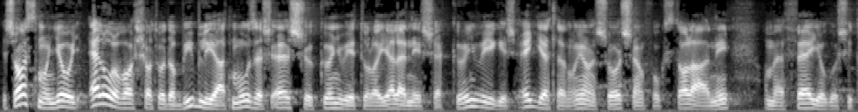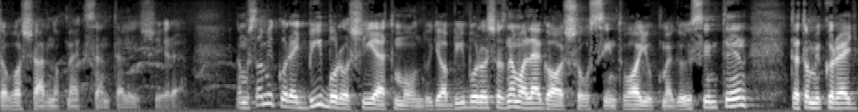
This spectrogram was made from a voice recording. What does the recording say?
És azt mondja, hogy elolvashatod a Bibliát Mózes első könyvétől a jelenések könyvéig, és egyetlen olyan sor sem fogsz találni, amely feljogosít a vasárnap megszentelésére. Na most amikor egy bíboros ilyet mond, ugye a bíboros az nem a legalsó szint, valljuk meg őszintén, tehát amikor egy,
